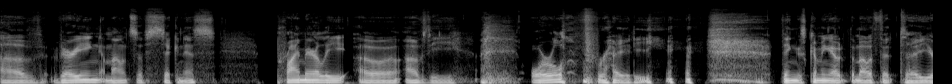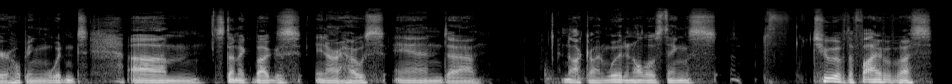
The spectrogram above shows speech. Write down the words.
of varying amounts of sickness, primarily uh, of the oral variety, things coming out the mouth that uh, you're hoping wouldn't, um, stomach bugs in our house, and uh, knock on wood, and all those things two of the five of us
